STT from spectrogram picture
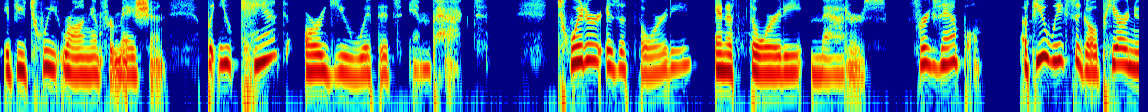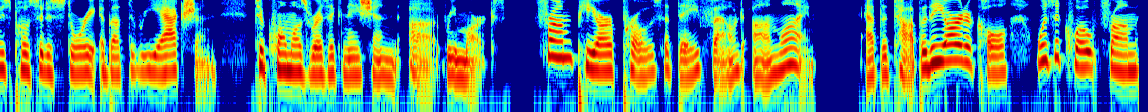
if you tweet wrong information, but you can't argue with its impact. Twitter is authority and authority matters. For example, a few weeks ago, PR News posted a story about the reaction to Cuomo's resignation uh, remarks from PR pros that they found online. At the top of the article was a quote from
